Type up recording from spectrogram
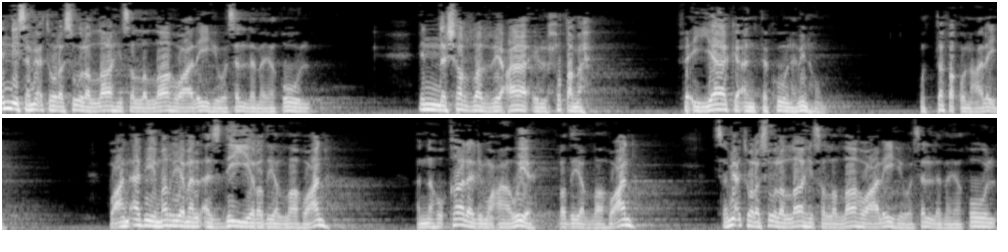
إني سمعت رسول الله صلى الله عليه وسلم يقول إن شر الرعاء الحطمة فإياك أن تكون منهم. متفق عليه. وعن أبي مريم الأزدي رضي الله عنه أنه قال لمعاوية رضي الله عنه سمعت رسول الله صلى الله عليه وسلم يقول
